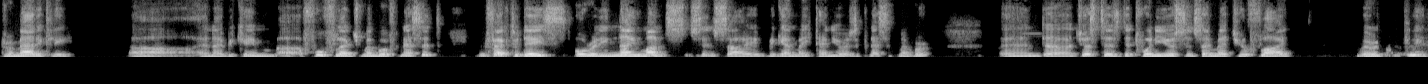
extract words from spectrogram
dramatically, uh, and I became a full-fledged member of Knesset. In fact, today is already nine months since I began my tenure as a Knesset member, and uh, just as the 20 years since I met you fly very quickly,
